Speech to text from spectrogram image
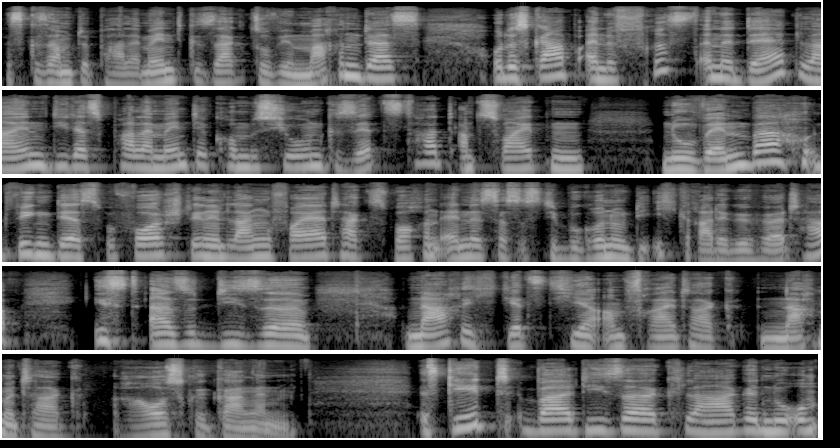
das gesamte Parlament gesagt, so wir machen das. Und es gab eine Frist, eine Deadline, die das Parlament der Kommission gesetzt hat am 2. November und wegen des bevorstehenden langen Feiertagswochenendes, das ist die Begründung, die ich gerade gehört habe, ist also diese Nachricht jetzt hier am Freitagnachmittag rausgegangen. Es geht bei dieser Klage nur um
